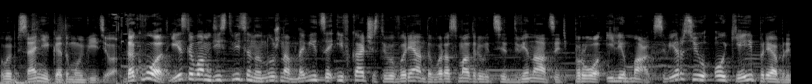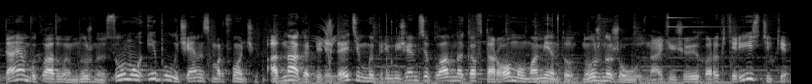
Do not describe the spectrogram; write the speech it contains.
в описании к этому видео. Так вот, если вам действительно нужно обновиться и в качестве варианта вы рассматриваете 12 Pro или Max версию, окей, приобретаем, выкладываем нужную сумму и получаем смартфончик. Однако перед этим мы перемещаемся плавно ко второму моменту. Нужно же узнать еще и характеристики,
